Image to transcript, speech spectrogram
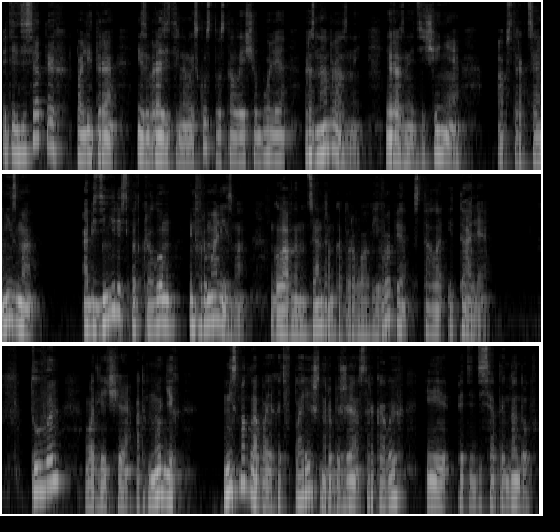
50-х палитра изобразительного искусства стала еще более разнообразной, и разные течения абстракционизма объединились под крылом информализма, главным центром которого в Европе стала Италия. Туве, в отличие от многих, не смогла поехать в Париж на рубеже 40-х и 50-х годов.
